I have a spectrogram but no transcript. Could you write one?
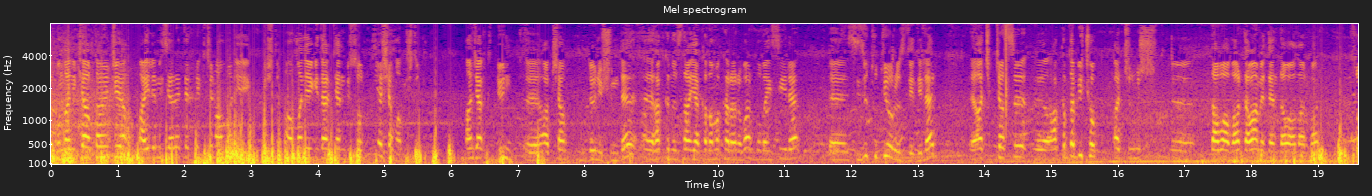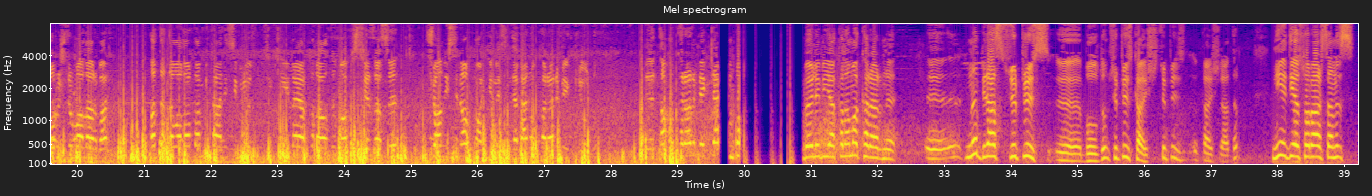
E, Bundan iki hafta önce ailemi ziyaret etmek için Almanya'ya gitmiştim. Almanya'ya giderken bir sorun yaşamamıştım. Ancak dün e, akşam dönüşümde e, hakkınızda yakalama kararı var. Dolayısıyla e, sizi tutuyoruz dediler. E, açıkçası e, hakkımda birçok açılmış e, dava var, devam eden davalar var, soruşturmalar var. Hatta davalardan bir tanesi biliyorsunuz iki yıla yakın aldığım hapis cezası şu an istinaf mahkemesinde. Ben o kararı bekliyordum. E, tam o kararı beklerken bu böyle bir yakalama kararını e, biraz sürpriz e, buldum. Sürpriz karşı sürpriz karşıladım. Niye diye sorarsanız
